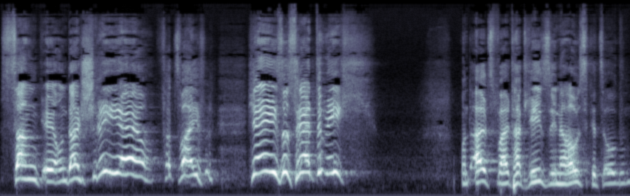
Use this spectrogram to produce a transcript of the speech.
sank er und dann schrie er verzweifelt, Jesus, rette mich! Und alsbald hat Jesus ihn herausgezogen.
